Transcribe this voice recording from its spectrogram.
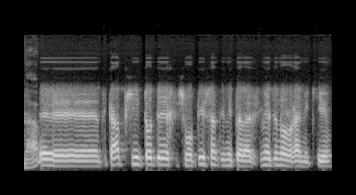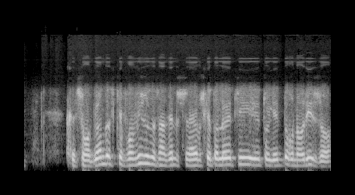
Να. ε, κάποιοι τότε χρησιμοποίησαν την υπεραριθμία την οργανική χρησιμοποιώντας και φοβίζοντας αν θέλεις τους συναδέλφους και το λέω έτσι το, γιατί το γνωρίζω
